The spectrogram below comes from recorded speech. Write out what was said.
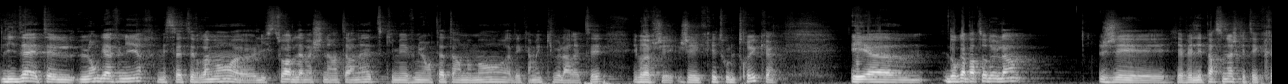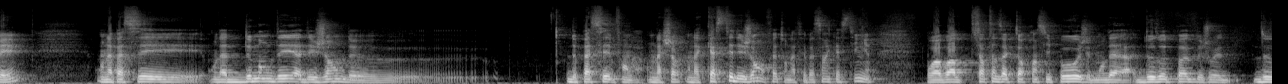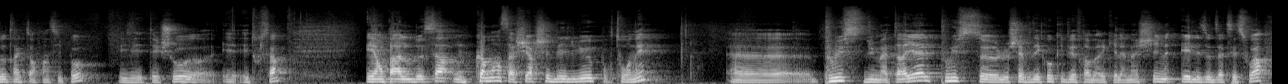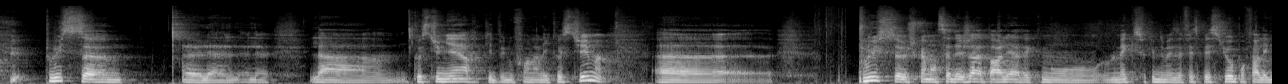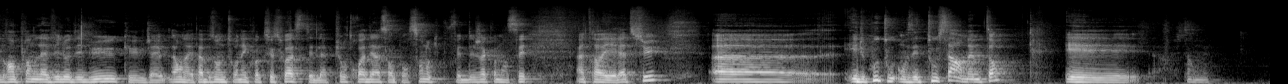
L'idée était longue à venir, mais c'était vraiment euh, l'histoire de la machine à Internet qui m'est venue en tête à un moment avec un mec qui veut l'arrêter. Et bref, j'ai- écrit tout le truc. Et euh, donc à partir de là, il y avait les personnages qui étaient créés. On a passé, on a demandé à des gens de de passer, enfin on a, on a casté des gens en fait, on a fait passer un casting pour avoir certains acteurs principaux. J'ai demandé à deux autres potes de jouer deux autres acteurs principaux. Ils étaient chauds euh, et, tout ça. Et en parlant de ça, on commence à chercher des lieux pour tourner. Euh, plus du matériel, plus euh, le chef déco qui devait fabriquer la machine et les autres accessoires, plus la costumière qui devait nous fournir les costumes. Euh, plus, euh, je commençais déjà à parler avec mon, le mec qui s'occupe de mes effets spéciaux pour faire les grands plans de la ville au début. Que là, on n'avait pas besoin de tourner quoi que ce soit, c'était de la pure 3D à 100%, donc il pouvait déjà commencer à travailler là-dessus. Euh, et du coup, tout- on faisait tout ça en même temps. Et. Putain, mon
